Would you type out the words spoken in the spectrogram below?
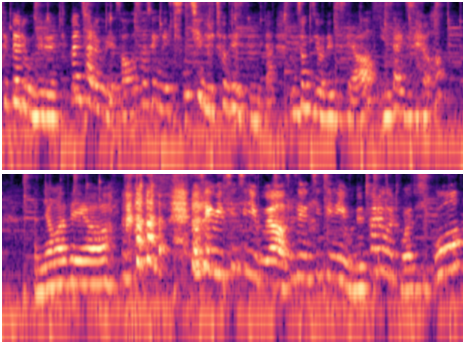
특별히 오늘은 특별 촬영을 위해서 선생님의 친친을 초대했습니다. 음성 지원해 주세요. 인사해 주세요. 안녕하세요. 선생님이 친친이고요. 선생님 친친이 오늘 촬영을 도와주시고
